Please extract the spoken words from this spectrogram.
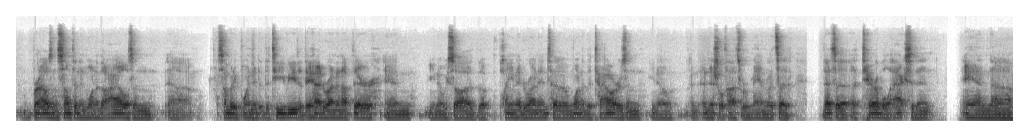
browsing something in one of the aisles and uh, somebody pointed at the TV that they had running up there, and you know we saw the plane had run into one of the towers, and you know initial thoughts were, man, that's a that's a, a terrible accident, and uh,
